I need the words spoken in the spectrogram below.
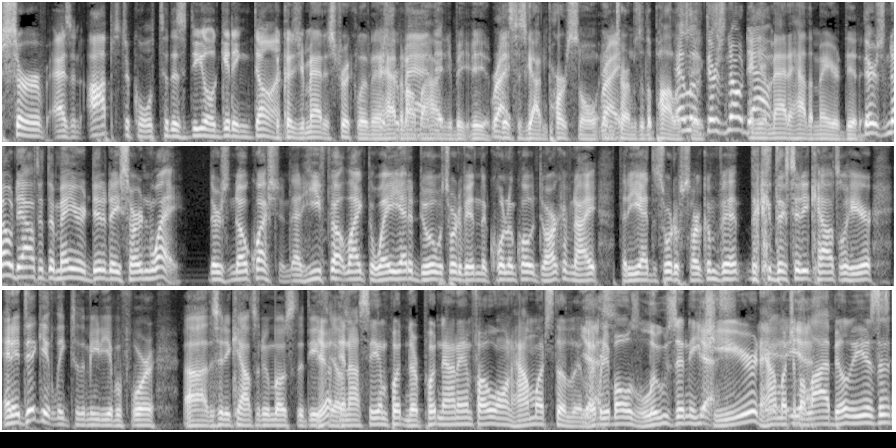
serve as an obstacle to this deal getting done because you're mad at Strickland and having mad behind that- you. But Right. this has gotten personal in terms of the And politics. look, there's no And you're doubt- mad at how the mayor did it. There's no doubt that the mayor did it a certain way. There's no question that he felt like the way he had to do it was sort of in the quote unquote dark of night, that he had to sort of circumvent the, the city council here. And it did get leaked to the media before uh, the city council knew most of the details. Yeah, and I see them putting they're putting out info on how much the Yes. Liberty Bowl's losing each Yes. year and how Uh, much of a liability is this.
